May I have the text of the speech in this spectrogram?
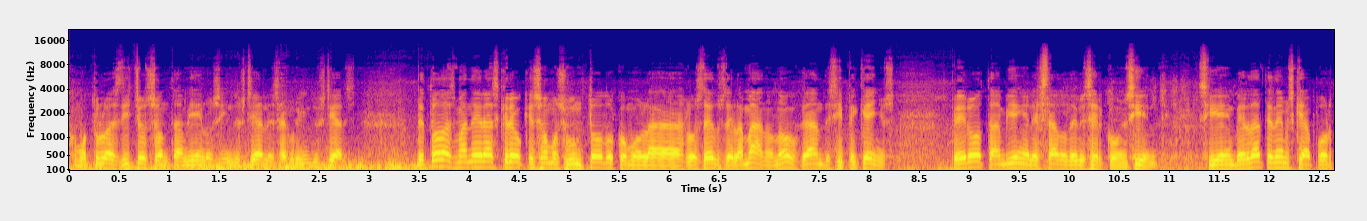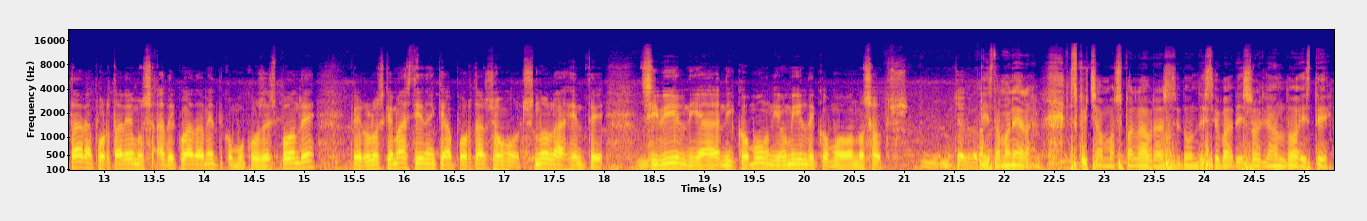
Como tú lo has dicho, son también los industriales, agroindustriales. De todas maneras, creo que somos un todo como los dedos de la mano, ¿no? grandes y pequeños pero también el Estado debe ser consciente. Si en verdad tenemos que aportar, aportaremos adecuadamente como corresponde, pero los que más tienen que aportar son otros, no la gente civil, ni, ni común, ni humilde como nosotros. De esta manera, escuchamos palabras donde se va desarrollando este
